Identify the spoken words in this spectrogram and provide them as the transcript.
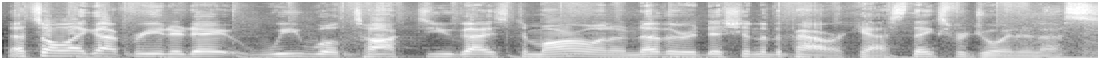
That's all I got for you today. We will talk to you guys tomorrow on another edition of the Powercast. Thanks for joining us.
